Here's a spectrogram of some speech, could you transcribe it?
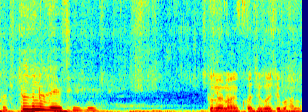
কতগুলো হয়েছে যে? তুলে নয় কচি কচি ভালো।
